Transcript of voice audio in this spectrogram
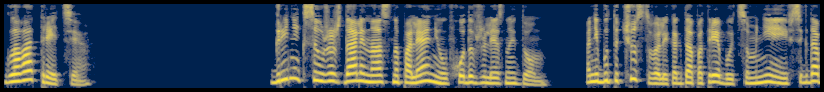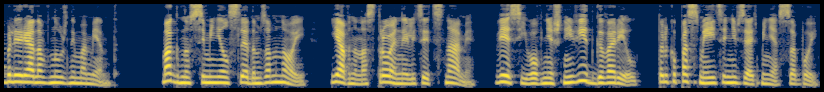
Глава третья. Гриниксы уже ждали нас на поляне у входа в железный дом. Они будто чувствовали, когда потребуется мне, и всегда были рядом в нужный момент. Магнус семенил следом за мной, явно настроенный лететь с нами. Весь его внешний вид говорил, только посмейте не взять меня с собой.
